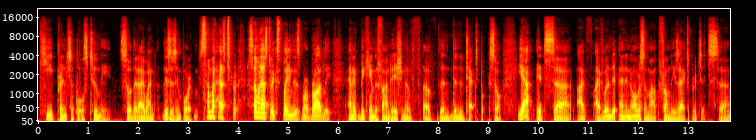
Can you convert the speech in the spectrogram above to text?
key principles to me so that I went, this is important. Someone has to someone has to explain this more broadly, and it became the foundation of, of the the new textbook. So yeah, it's uh, I've I've learned an enormous amount from these experts. It's uh,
